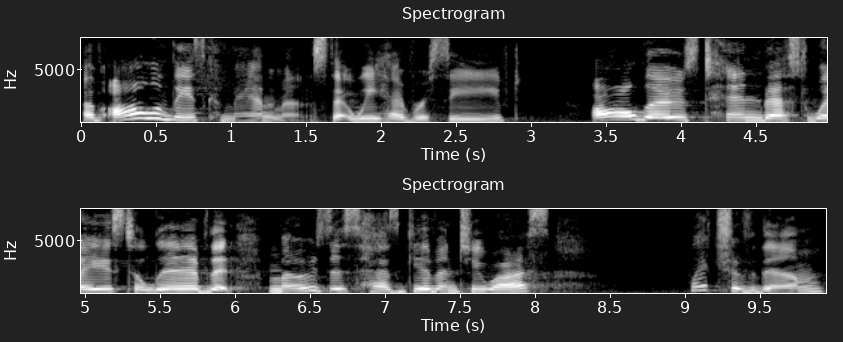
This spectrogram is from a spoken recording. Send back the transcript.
Of all of these commandments that we have received, all those 10 best ways to live that Moses has given to us, which of them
